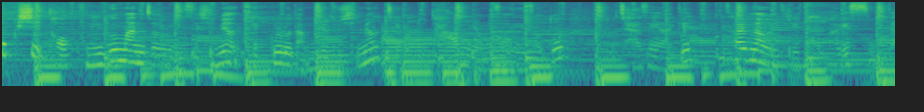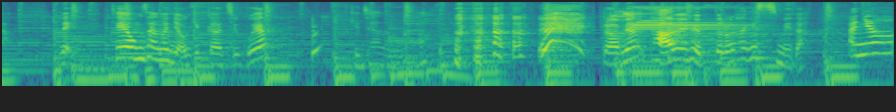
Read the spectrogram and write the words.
혹시 더 궁금한 점이 있으시면 댓글로 남겨주시면 제가 또 다음 영상에서도 또 자세하게 설명을 드리도록 하겠습니다. 네, 제 영상은 여기까지고요. 괜찮았나요? 그러면 다음에 뵙도록 하겠습니다. 안녕!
